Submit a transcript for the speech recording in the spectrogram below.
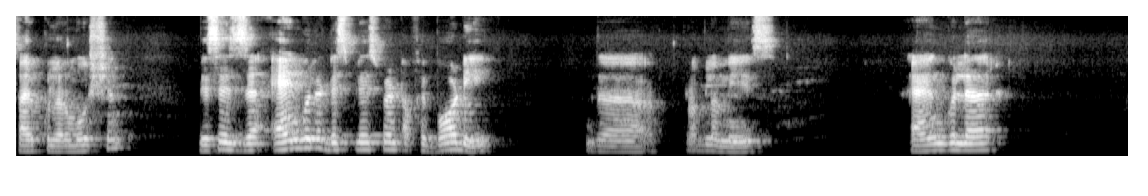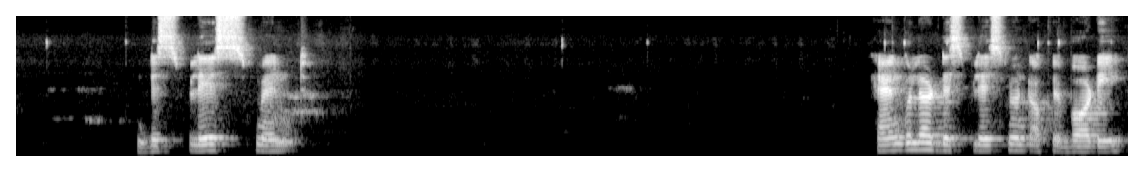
circular motion. This is the angular displacement of a body. The problem is angular displacement angular displacement of a body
